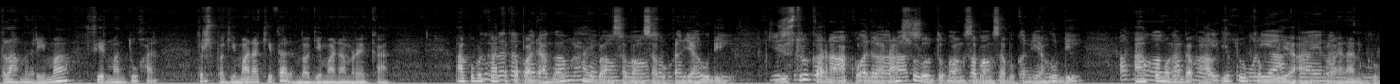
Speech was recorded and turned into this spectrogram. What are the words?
telah menerima firman Tuhan. Terus bagaimana kita dan bagaimana mereka? Aku berkata kepadamu, hai bangsa-bangsa bukan Yahudi, justru karena aku adalah rasul untuk bangsa-bangsa bukan Yahudi, aku menganggap hal itu kemuliaan pelayananku.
